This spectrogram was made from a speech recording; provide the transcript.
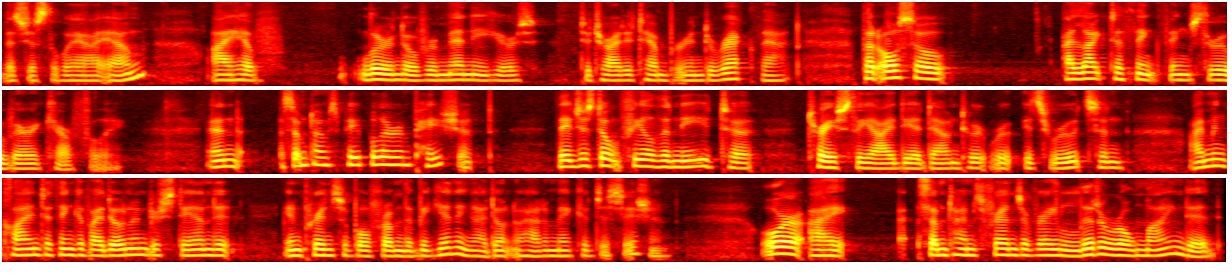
That's just the way I am. I have learned over many years to try to temper and direct that. But also, I like to think things through very carefully. And sometimes people are impatient. They just don't feel the need to trace the idea down to its roots. And I'm inclined to think if I don't understand it in principle from the beginning, I don't know how to make a decision. Or I sometimes friends are very literal minded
